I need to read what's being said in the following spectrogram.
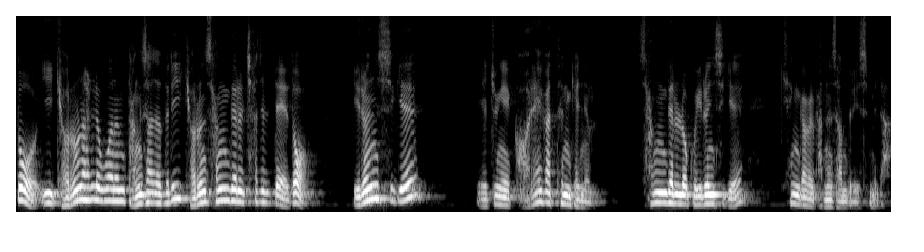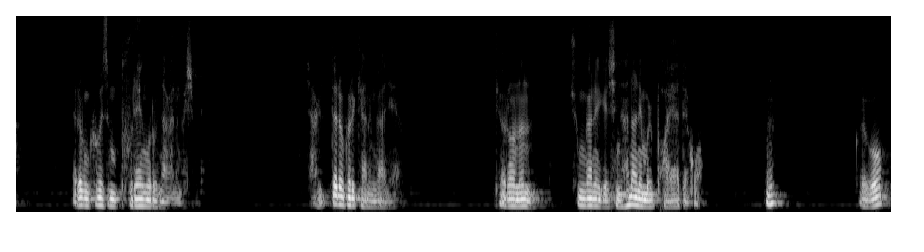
또 이 결혼하려고 하는 당사자들이 결혼 상대를 찾을 때에도 이런 식의 일종의 거래 같은 개념, 상대를 놓고 이런 식의 생각을 갖는 사람들이 있습니다. 여러분 그것은 불행으로 나가는 것입니다. 절대로 그렇게 하는 거 아니에요. 결혼은 중간에 계신 하나님을 봐야 되고, 응? 그리고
